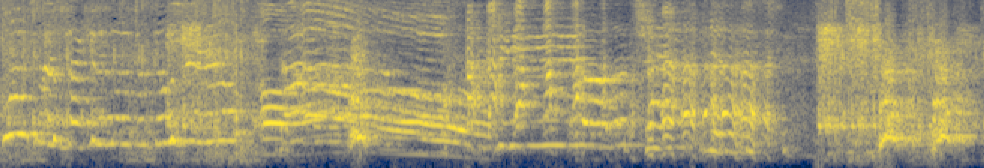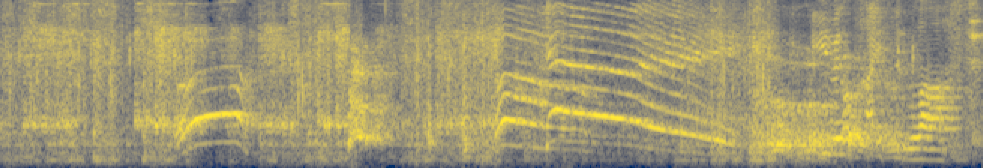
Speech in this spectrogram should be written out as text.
close for a second and then it just goes down. Oh! We are the champions. Oh! Yay! Even Tyson lost.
